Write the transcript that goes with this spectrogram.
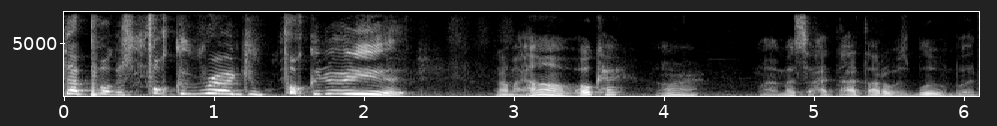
that bug is fucking red, you fucking idiot. And I'm like, oh okay, all right. Well, I must. I, I thought it was blue, but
